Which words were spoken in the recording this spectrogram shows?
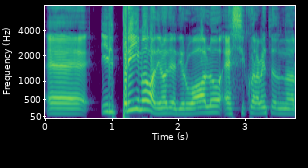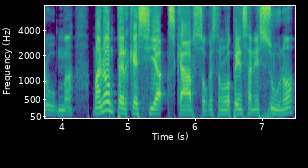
Eh, il primo, vado in ordine di ruolo, è sicuramente Donnarumma, ma non perché sia scarso, questo non lo pensa nessuno,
